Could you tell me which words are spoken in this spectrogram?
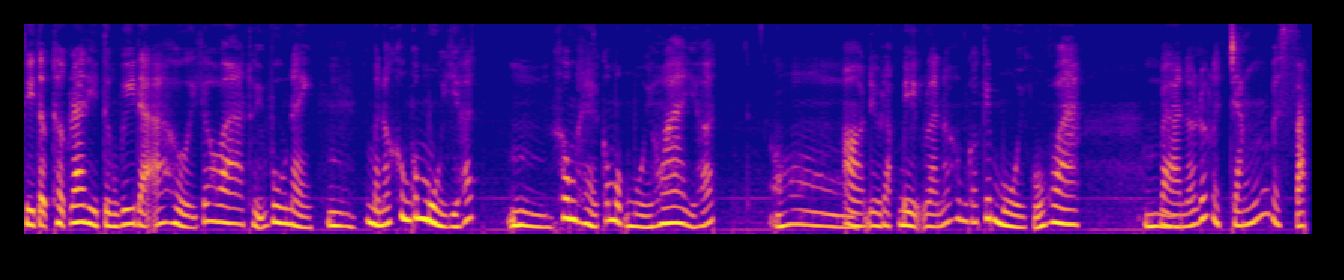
thì thật thật ra thì tường vi đã hửi cái hoa thủy vu này ừ. nhưng mà nó không có mùi gì hết Ừ. không hề có một mùi hoa gì hết Ồ. Ờ, điều đặc biệt là nó không có cái mùi của hoa Ừ. và nó rất là trắng và sạch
